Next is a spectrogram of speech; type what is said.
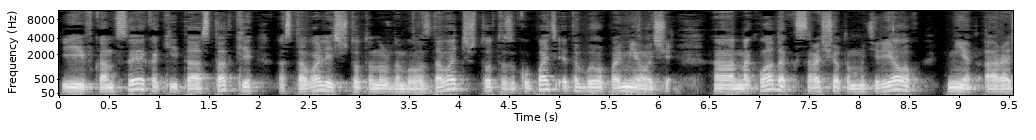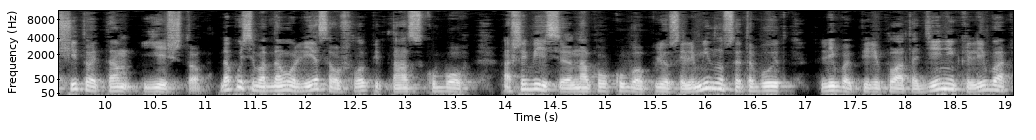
И в конце какие-то остатки оставались. Что-то нужно было сдавать, что-то закупать. Это было по мелочи. А накладок с расчетом материалов нет, а рассчитывать там есть что. Допустим, одного леса ушло 15 кубов. Ошибись на полкуба плюс или минус, это будет либо переплата денег, либо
